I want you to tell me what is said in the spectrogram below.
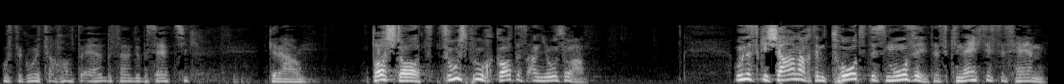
aus der guten alten Elberfeld-Übersetzung. Genau. Da steht, Zuspruch Gottes an Josua. Und es geschah nach dem Tod des Mose, des Knechtes des Herrn.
